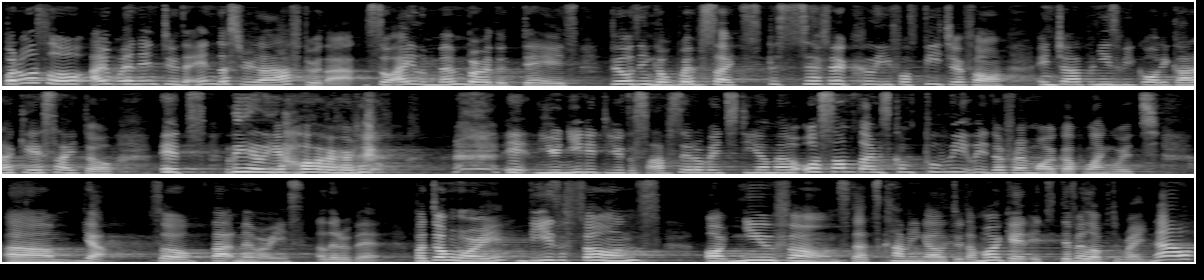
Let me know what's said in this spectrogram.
But also, I went into the industry after that. So I remember the days building a website specifically for feature phone. In Japanese, we call it garake saito. It's really hard. It, you needed to use a subset of HTML or sometimes completely different markup language. Um, yeah, so bad memories a little bit. But don't worry, these phones are new phones that's coming out to the market. It's developed right now,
